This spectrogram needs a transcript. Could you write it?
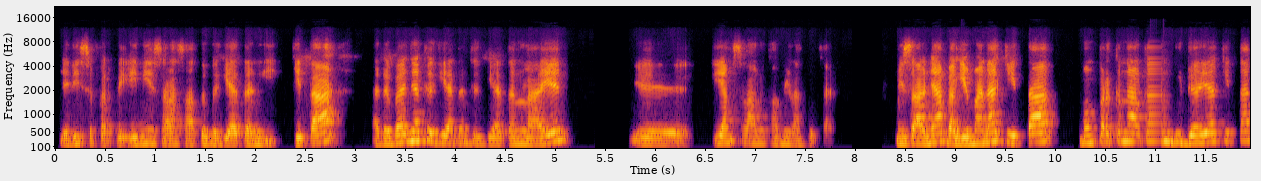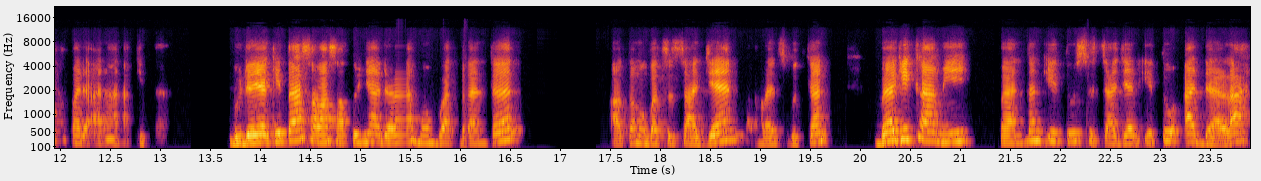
Jadi seperti ini salah satu kegiatan kita. Ada banyak kegiatan-kegiatan lain yang selalu kami lakukan. Misalnya bagaimana kita memperkenalkan budaya kita kepada anak-anak kita. Budaya kita salah satunya adalah membuat banten atau membuat sesajen, orang lain sebutkan. Bagi kami, Banten itu sesajen itu adalah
